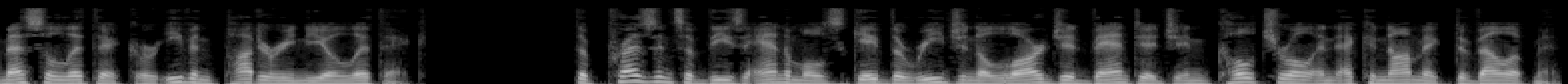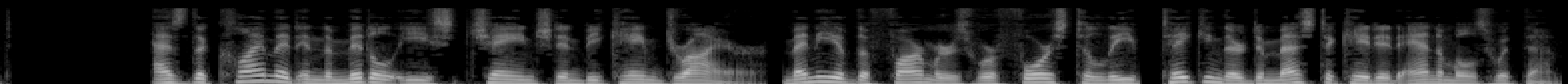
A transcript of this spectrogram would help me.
Mesolithic or even pottery Neolithic. The presence of these animals gave the region a large advantage in cultural and economic development. As the climate in the Middle East changed and became drier, many of the farmers were forced to leave, taking their domesticated animals with them.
